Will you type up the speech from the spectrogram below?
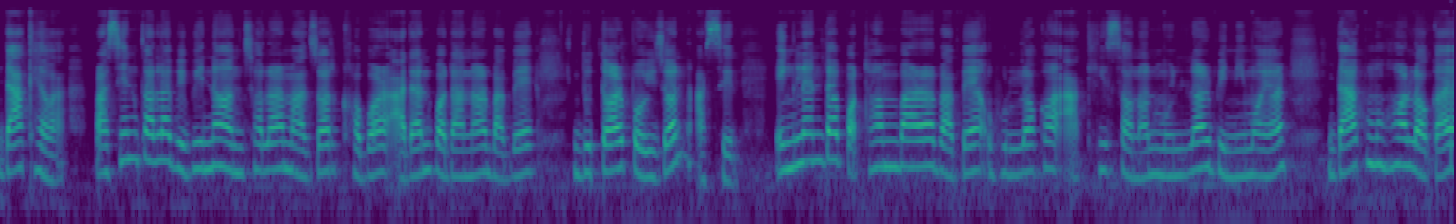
ডাক সেৱা। প্ৰাচীন কালত বিভিন্ন অঞ্চলৰ মাজত খবৰ আদান প্ৰদানৰ বাবে দূতৰ প্ৰয়োজন আছিল। ইংলেণ্ডত প্ৰথমবাৰৰ বাবে ষোল্লশ আশী চনত মূল্যৰ বিনিময়ত ডাকমোহৰ লগাই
